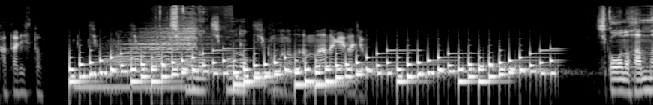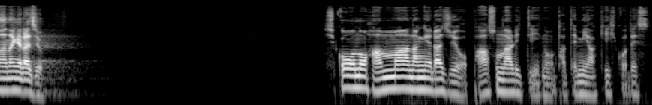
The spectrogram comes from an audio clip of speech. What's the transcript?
カタリスト。思考の思考の思考の思考の思思考のハンマー投げラジオ。考のハンマー投げラジオ。思考のハンマー投げラジオパーソナリティの立見明彦です。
